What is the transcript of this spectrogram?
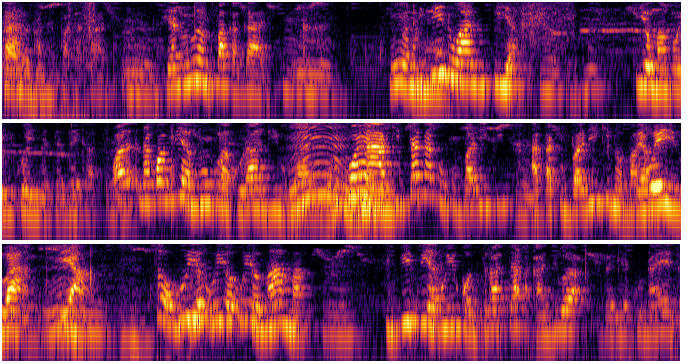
kazi. amepata kazi. Mm si anunue mpaka gari. Huyo ni within one year. Hiyo mambo ilikuwa imetendeka. Wa- nakwambia mungu akurangi ugali Mm, kweli. na akitaka kukubariki atakubariki no The matter way the you are. situation. Yeah. so huyo huyo huyo mama mm, si bibi ya huyu contractor akajua venye kunaenda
